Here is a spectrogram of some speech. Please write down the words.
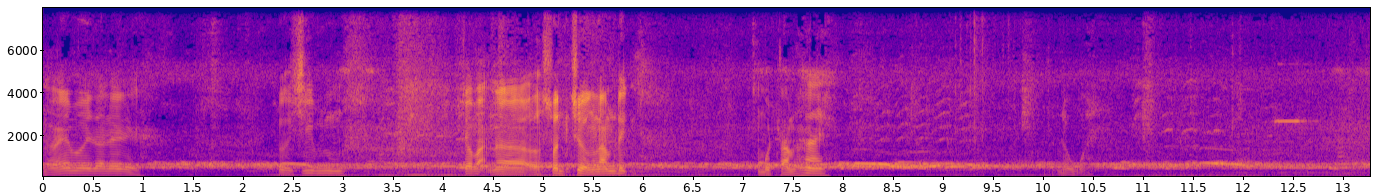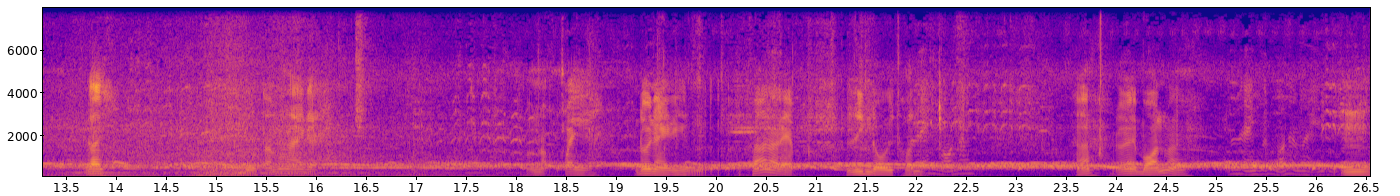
Đấy, em ơi ra đây để gửi chim cho bạn à, ở Xuân Trường Nam Định. 182 đâu rồi đây. 182 đây. Con nọ quay. Đôi này thì khá là đẹp. Dinh đôi thuần. Hả? Đôi này bón mà. Đây. Này anh vẫn bón hàng ngày đấy. ừ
